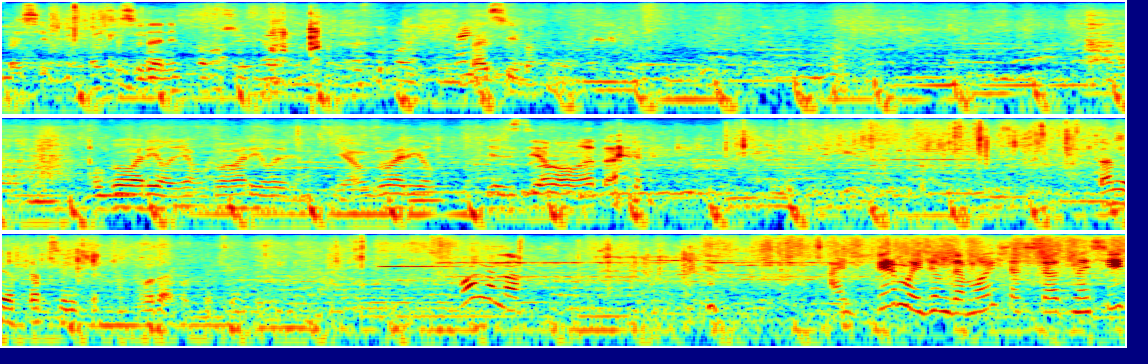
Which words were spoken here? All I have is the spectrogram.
Спасибо. До свидания. Спасибо. Уговорил, я уговорил. Я уговорил. Я сделал это. Там нет картинки. Вот так вот картинка. Вон оно. А теперь мы идем домой, сейчас все относить.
